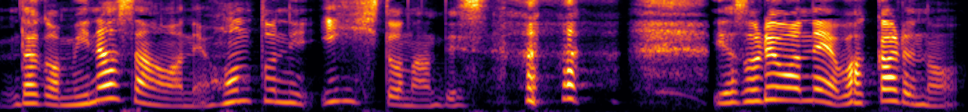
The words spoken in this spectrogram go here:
だから皆さんはね、本当にいい人なんです。いや、それはね、わかるの。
